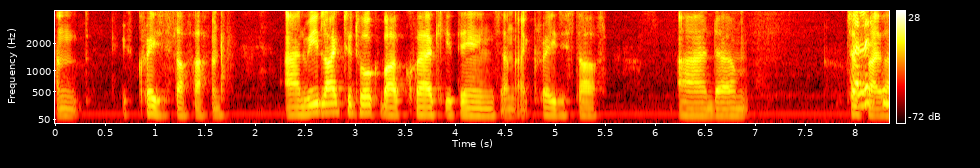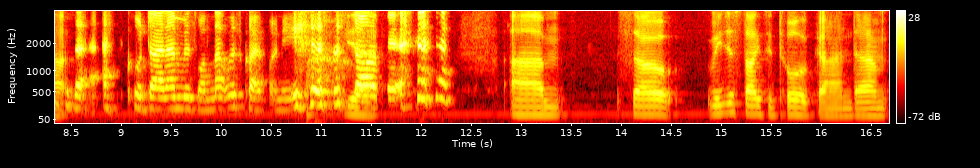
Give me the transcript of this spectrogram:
and crazy stuff happened and we like to talk about quirky things and like crazy stuff and um just I like that the ethical dilemmas one that was quite funny at the start yeah. of it um so we just like to talk and um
